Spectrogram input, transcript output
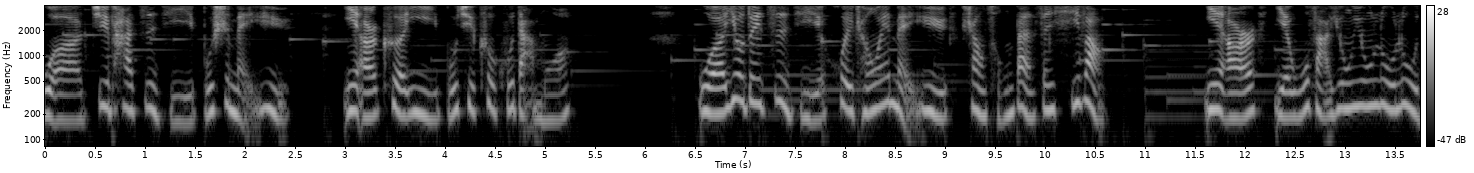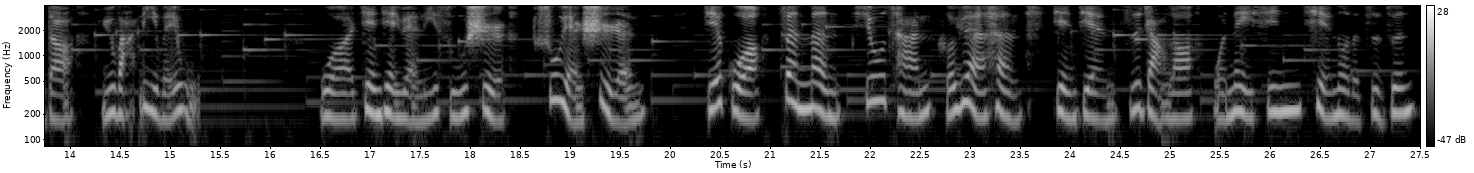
我惧怕自己不是美玉，因而刻意不去刻苦打磨。我又对自己会成为美玉尚存半分希望，因而也无法庸庸碌碌地与瓦砾为伍。我渐渐远离俗世，疏远世人，结果愤懑、羞惭和怨恨渐渐滋长了我内心怯懦的自尊。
